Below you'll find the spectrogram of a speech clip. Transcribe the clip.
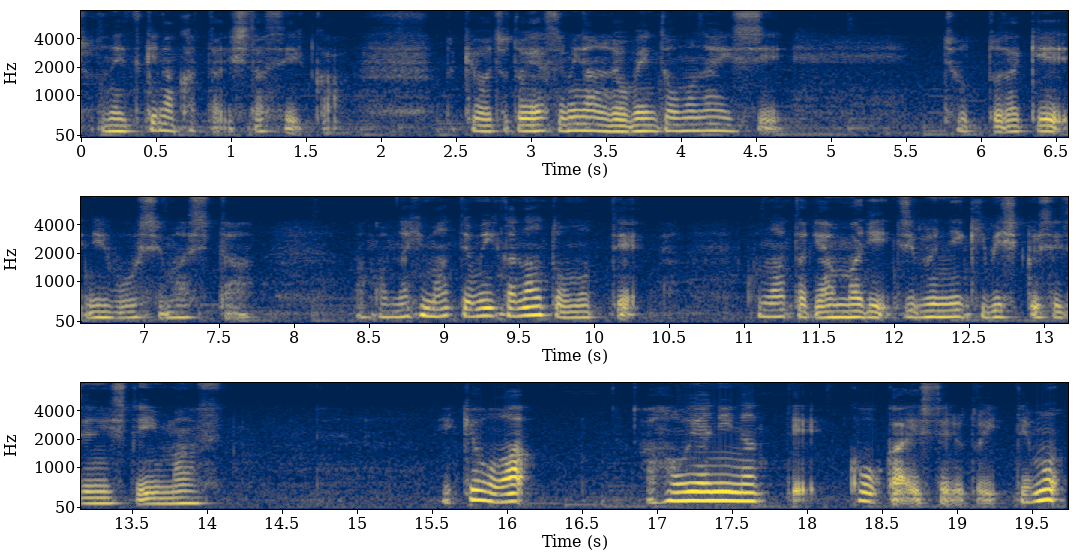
ちょっと寝つけなかったりしたせいか、今日はちょっとお休みなのでお弁当もないし、ちょっとだけ寝坊しました。まあ、こんな日もあってもいいかなと思って、この辺りあんまり自分に厳しくせずにしています。え今日は母親になって後悔してると言っても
